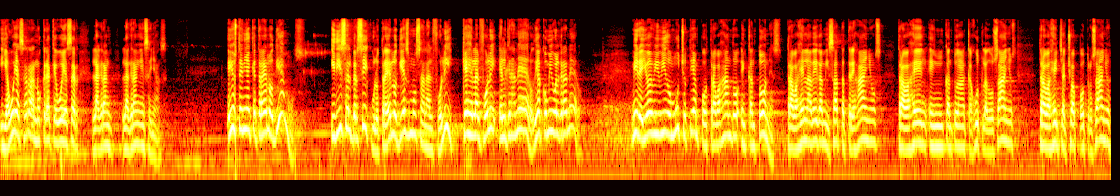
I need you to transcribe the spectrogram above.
Y ya voy a cerrar, no crea que voy a hacer la gran, la gran enseñanza. Ellos tenían que traer los diezmos. Y dice el versículo, traer los diezmos al alfolí. ¿Qué es el alfolí? El granero. Diga conmigo el granero. Mire, yo he vivido mucho tiempo trabajando en cantones. Trabajé en La Vega Misata tres años, trabajé en, un cantón en Alcajutla dos años, trabajé en Chalchuapa otros años,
